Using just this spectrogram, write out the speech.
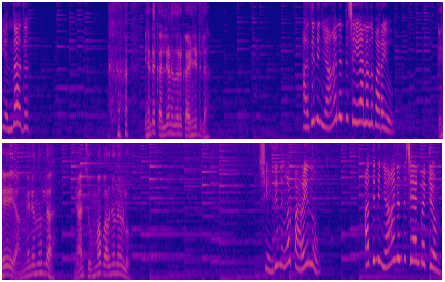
എന്താ അത്? എന്റെ കല്യാണം ഇതുവരെ കഴിഞ്ഞിട്ടില്ല. അതിന് ഞാൻ എന്ത് ചെയ്യാനെന്ന് പറയൂ? ഏയ് അങ്ങനെയൊന്നുമില്ല. ഞാൻ ചുമ്മാ പറഞ്ഞേ ഉള്ളൂ. ശരി നിങ്ങൾ പറയുന്നു. അതിന് ഞാൻ എന്ത് ചെയ്യാൻ പറ്റും?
